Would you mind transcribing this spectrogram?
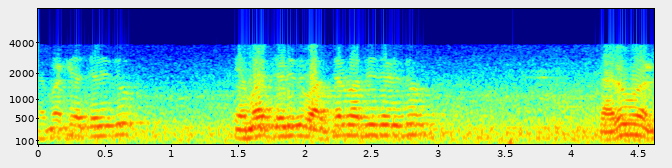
એમાં ક્યાં ચડી દઉં? એમાં ચડી દઉં વાંચનમાંથી ચડી દઉં? સારું બોલ.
